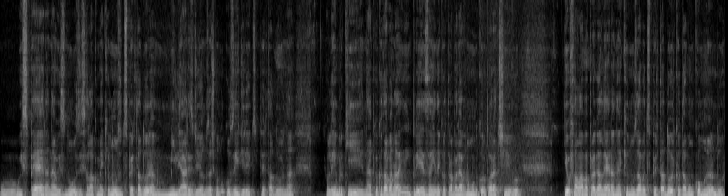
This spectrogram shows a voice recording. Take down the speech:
o, o, espera, né, o snooze, sei lá como é que eu não uso despertador há milhares de anos, acho que eu nunca usei direito despertador. Né? Eu lembro que na época que eu estava na empresa ainda, que eu trabalhava no mundo corporativo, eu falava para a galera né, que eu não usava despertador, que eu dava um comando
